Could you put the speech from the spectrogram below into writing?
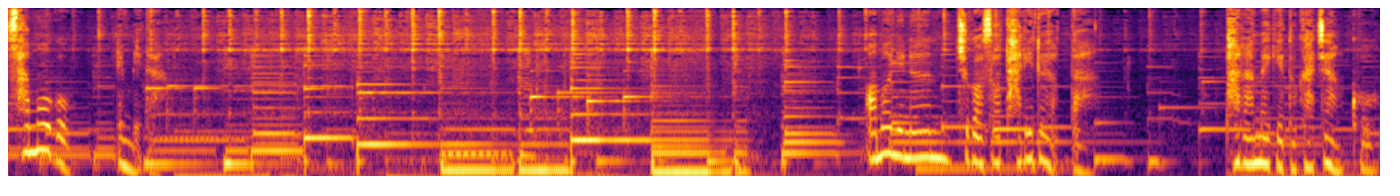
사모곡입니다. 어머니는 죽어서 달이 되었다. 바람에게도 가지 않고,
